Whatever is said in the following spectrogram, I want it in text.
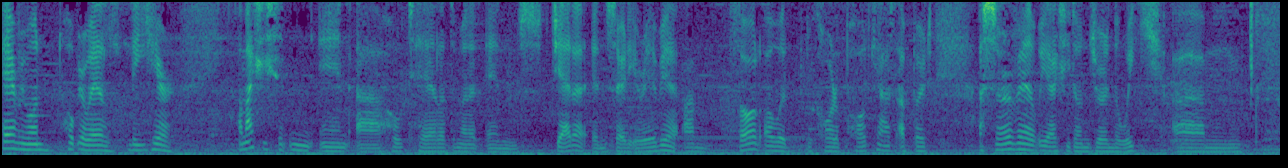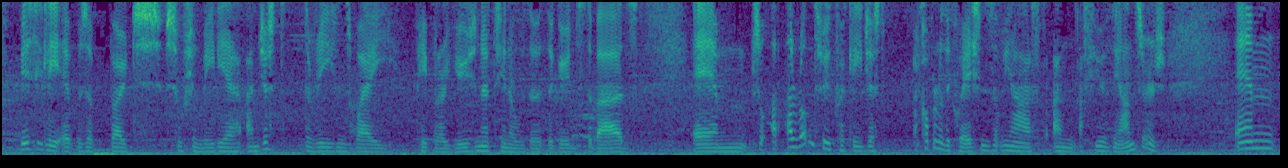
Hey everyone, hope you're well. Lee here. I'm actually sitting in a hotel at the minute in Jeddah in Saudi Arabia and thought I would record a podcast about a survey that we actually done during the week. Um, basically, it was about social media and just the reasons why people are using it, you know, the, the goods, the bads. Um, so I'll, I'll run through quickly just a couple of the questions that we asked and a few of the answers. Um,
